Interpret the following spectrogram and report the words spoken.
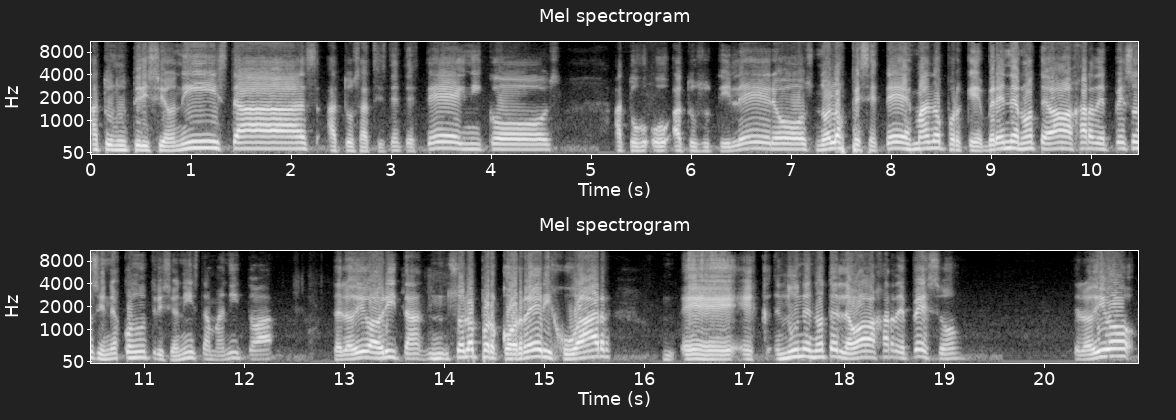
a tus nutricionistas, a tus asistentes técnicos, a, a tus utileros, no los pesetes, mano, porque Brenner no te va a bajar de peso si no es con nutricionista, manito. ¿ah? Te lo digo ahorita, solo por correr y jugar, eh, eh, Núñez no te lo va a bajar de peso. Te lo digo,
